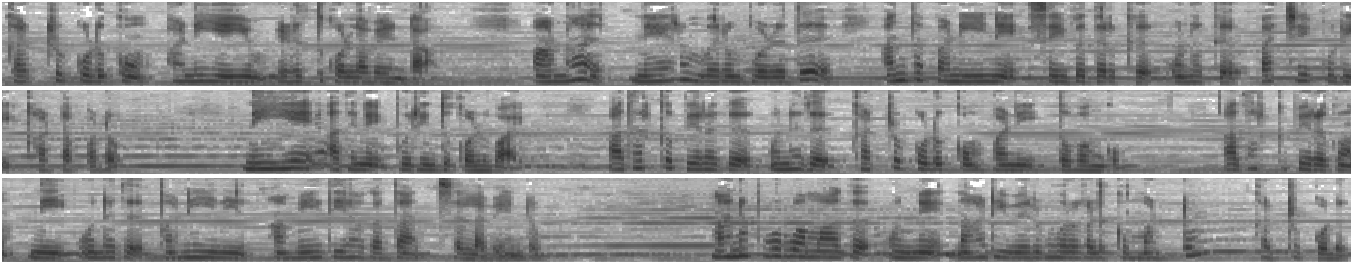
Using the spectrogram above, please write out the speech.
கற்றுக் கொடுக்கும் பணியையும் எடுத்துக்கொள்ள வேண்டாம். ஆனால் நேரம் வரும் பொழுது அந்த பணியினை செய்வதற்கு உனக்கு பச்சை கொடி காட்டப்படும். நீயே அதனை புரிந்து கொள்வாய் அதற்கு பிறகு உனது கற்றுக் கொடுக்கும் பணி துவங்கும். அதற்கு பிறகும் நீ உனது பணியினில் அமைதியாகத்தான் செல்ல வேண்டும். மனப்பூர்வமாக உன்னை நாடி வருபவர்களுக்கு மட்டும் கற்றுக்கொடு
